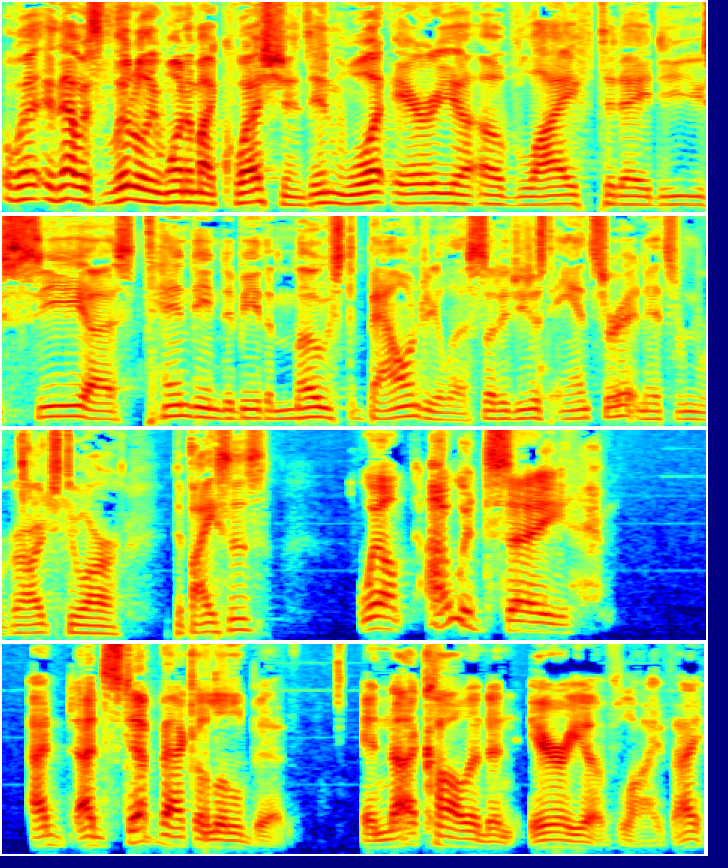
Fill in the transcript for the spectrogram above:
Well, and that was literally one of my questions. In what area of life today do you see us tending to be the most boundaryless? So, did you just answer it, and it's in regards to our devices? Well, I would say, I'd, I'd step back a little bit and not call it an area of life. I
